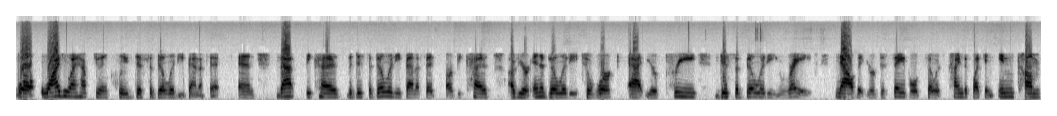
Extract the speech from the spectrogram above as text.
well, why do I have to include disability benefits?" And that's because the disability benefits are because of your inability to work at your pre-disability rate now that you're disabled. So it's kind of like an income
